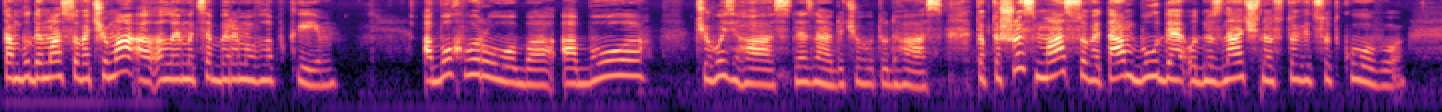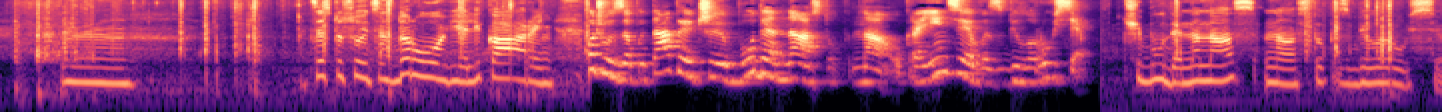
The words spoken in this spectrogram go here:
Там буде масова чума, але ми це беремо в лапки. Або хвороба, або чогось газ. Не знаю, до чого тут газ. Тобто, щось масове там буде однозначно 100%. Це стосується здоров'я, лікарень. Хочу запитати, чи буде наступ на українців з Білорусі? Чи буде на нас наступ з Білорусі?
